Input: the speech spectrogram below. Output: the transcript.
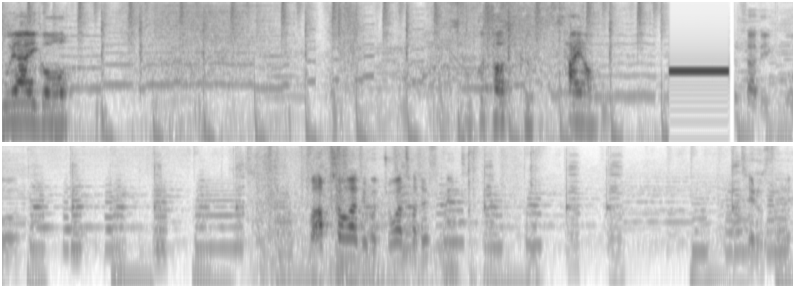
뭐야 이거? 부크터스크 사형. 사도 있고. 뭐 합쳐가지고 쪼아 찾을 수도 있지. 제루스네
